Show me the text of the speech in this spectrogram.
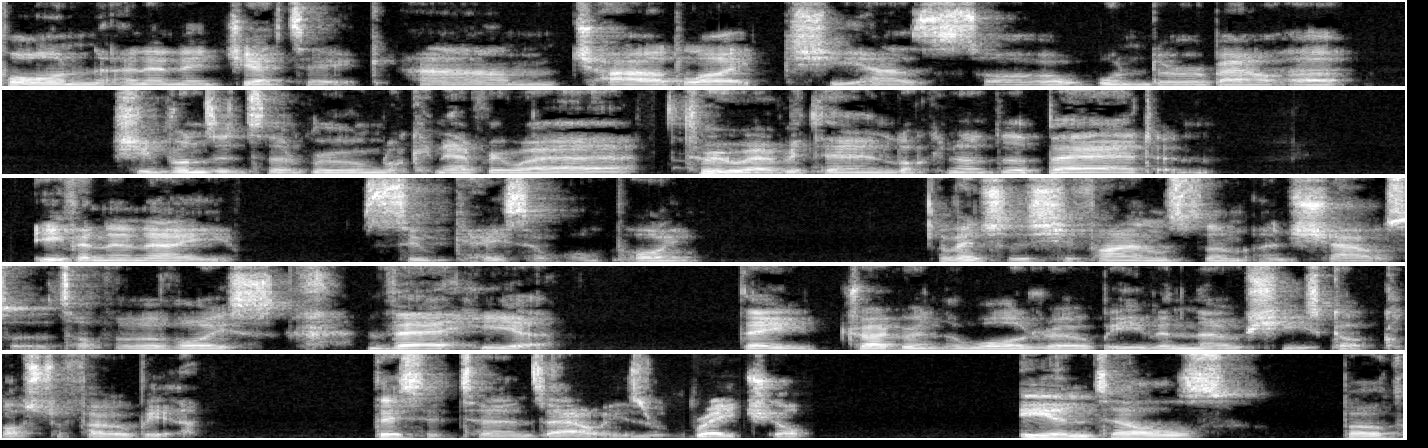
fun and energetic and childlike. She has sort of a wonder about her. She runs into the room looking everywhere, through everything, looking under the bed, and even in a suitcase at one point. Eventually, she finds them and shouts at the top of her voice, They're here. They drag her in the wardrobe even though she's got claustrophobia. This, it turns out, is Rachel. Ian tells both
